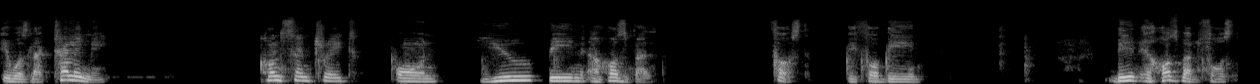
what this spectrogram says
It was like telling me, concentrate on you being a husband first before being being a husband first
